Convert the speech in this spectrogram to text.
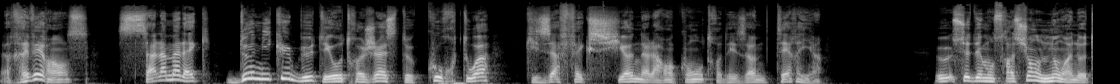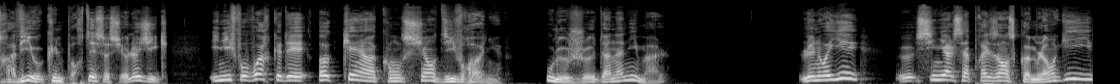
révérence, salamalek, demi-culbute et autres gestes courtois qu'ils affectionnent à la rencontre des hommes terriens. Euh, ces démonstrations n'ont, à notre avis, aucune portée sociologique. Il n'y faut voir que des hoquets inconscients d'ivrogne, ou le jeu d'un animal. Le noyer euh, signale sa présence comme l'anguille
